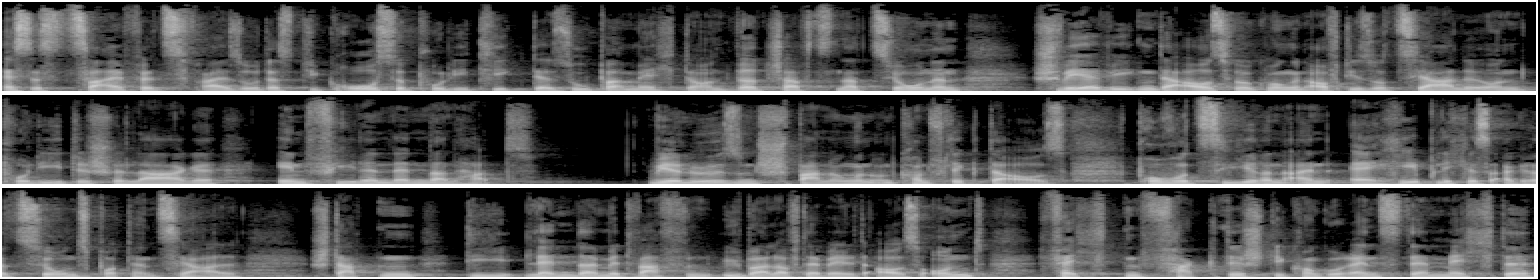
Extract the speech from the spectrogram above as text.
es ist zweifelsfrei so, dass die große Politik der Supermächte und Wirtschaftsnationen schwerwiegende Auswirkungen auf die soziale und politische Lage in vielen Ländern hat. Wir lösen Spannungen und Konflikte aus, provozieren ein erhebliches Aggressionspotenzial, statten die Länder mit Waffen überall auf der Welt aus und fechten faktisch die Konkurrenz der Mächte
